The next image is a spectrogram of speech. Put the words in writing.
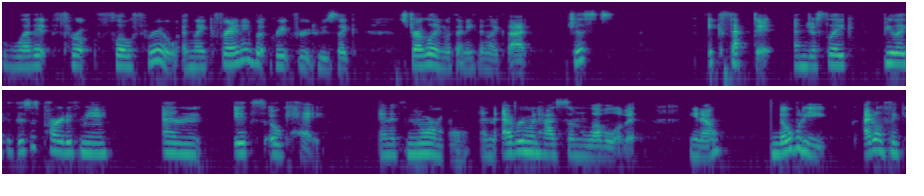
let it thro- flow through. And like for any but grapefruit who's like struggling with anything like that, just accept it and just like be like this is part of me and it's okay. And it's normal and everyone has some level of it, you know? Nobody I don't think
